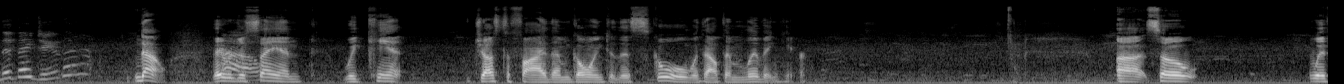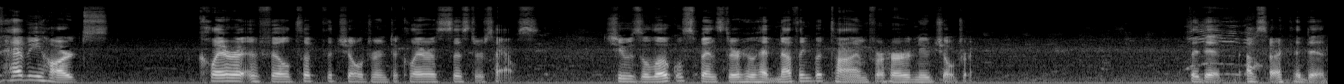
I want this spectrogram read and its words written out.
Did they do that? No, they were just Oh. saying we can't justify them going to this school without them living here. Uh, so, with heavy hearts, Clara and Phil took the children to Clara's sister's house. She was a local spinster who had nothing but time for her new children. They did. I'm sorry, they did.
